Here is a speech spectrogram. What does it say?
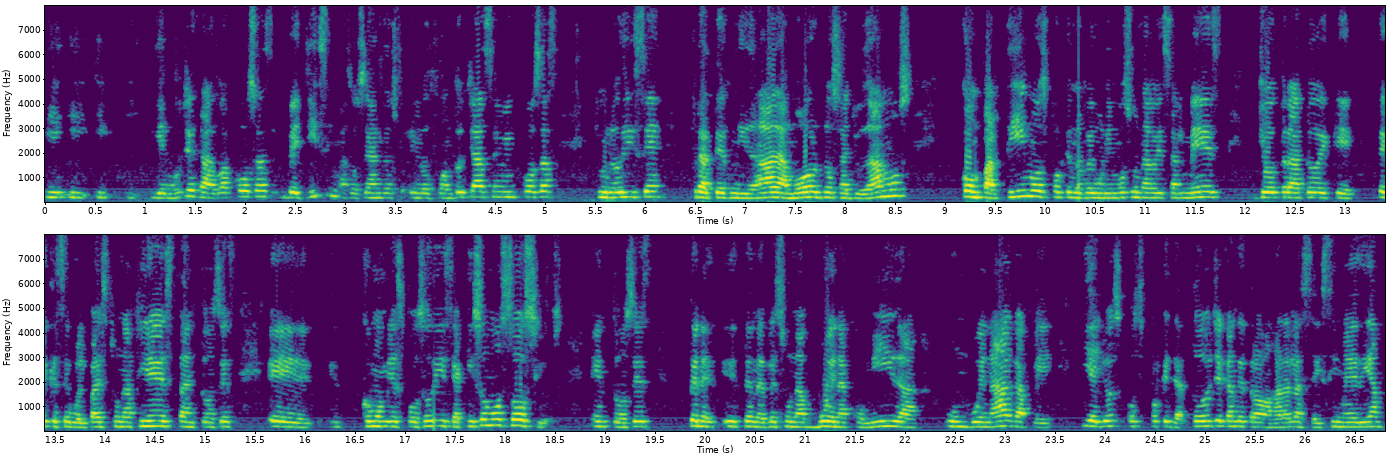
Y, y, y, hemos llegado a cosas bellísimas. O sea, en los, en los fondos ya se ven cosas que uno dice, fraternidad, amor, nos ayudamos, compartimos porque nos reunimos una vez al mes. Yo trato de que de que se vuelva esto una fiesta. Entonces, eh, como mi esposo dice, aquí somos socios, entonces tener, eh, tenerles una buena comida, un buen ágape, y ellos, porque ya todos llegan de trabajar a las seis y media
